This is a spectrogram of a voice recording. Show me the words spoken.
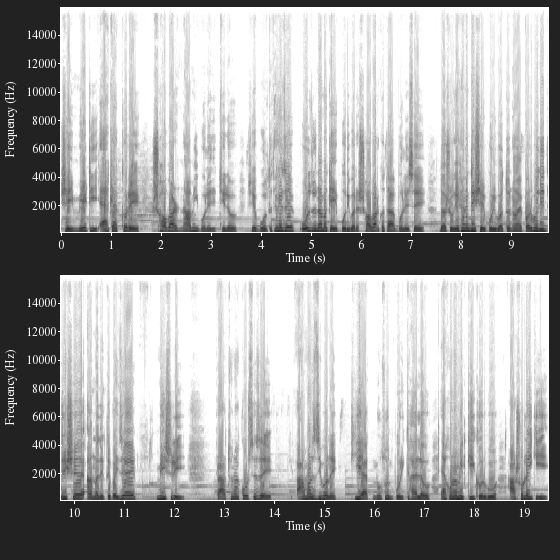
সেই মেয়েটি এক এক করে সবার নামই বলে দিচ্ছিল। সে বলতে থাকে যে, অর্জুন আমাকে পরিবারের সবার কথা বলেছে। দর্শক, এখানে দৃশ্যের পরিবর্তন হয়। পরবর্তী দৃশ্যে আমরা দেখতে পাই যে, মিশ্রি প্রার্থনা করছে যে, আমার জীবনে কি এক নতুন পরীক্ষা এলো? এখন আমি কি করব? আসলেই কি?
